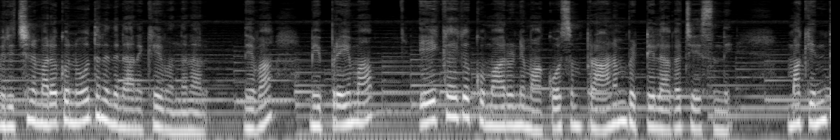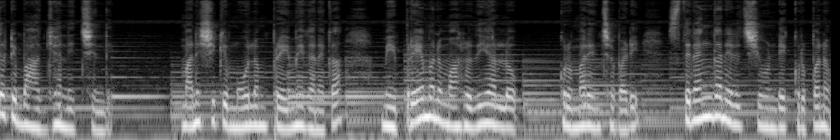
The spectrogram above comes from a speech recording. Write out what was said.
మీరిచ్చిన మరొక నూతన దినానికే వందనాలు. దేవా మీ ప్రేమ ఏకైక కుమారుణ్ణి మా కోసం ప్రాణం పెట్టేలాగా చేసింది. మాకింతటి భాగ్యాన్ని ఇచ్చింది మనిషికి మూలం ప్రేమే గనక మీ ప్రేమను మా హృదయాల్లో కృమ్మరించబడి స్థిరంగా నిలిచి ఉండే కృపను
